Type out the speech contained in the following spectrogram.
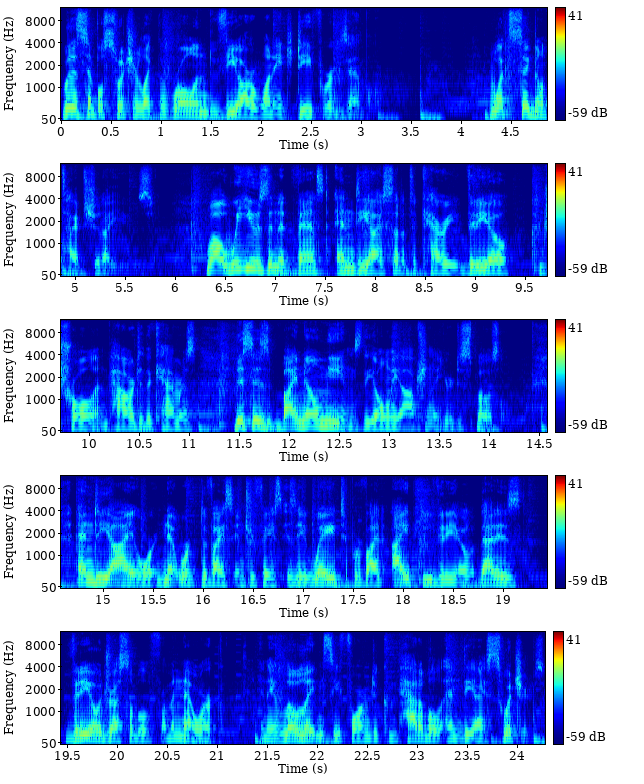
with a simple switcher like the Roland VR1HD, for example. What signal type should I use? While we used an advanced NDI setup to carry video, control, and power to the cameras, this is by no means the only option at your disposal. NDI, or Network Device Interface, is a way to provide IP video, that is, video addressable from a network, in a low latency form to compatible NDI switchers.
